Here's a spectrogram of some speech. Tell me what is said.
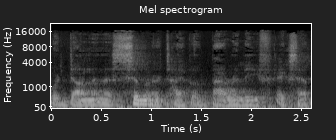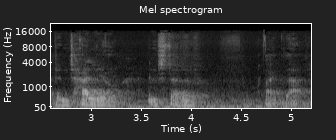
were done in a similar type of bas relief, except in intaglio instead of like that.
